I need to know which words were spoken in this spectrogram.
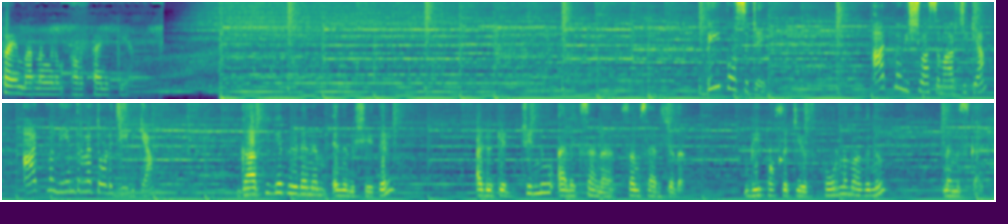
സ്വയം മരണങ്ങളും അവസാനിക്കുക. പോസിറ്റീവ് ആത്മവിശ്വാസം ആർജിക്കാം. ആത്മനിയന്ത്രണത്തോടെ ജീവിക്കാം. ഗാർഹിക പീഡനം എന്ന വിഷയത്തിൽ അഡ്വക്കേറ്റ് ചിന്നു അലക്സ് ആണ് സംസാരിച്ചത്. ബി പോസിറ്റീവ് പൂർണമാകുന്നു. നമസ്കാരം.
